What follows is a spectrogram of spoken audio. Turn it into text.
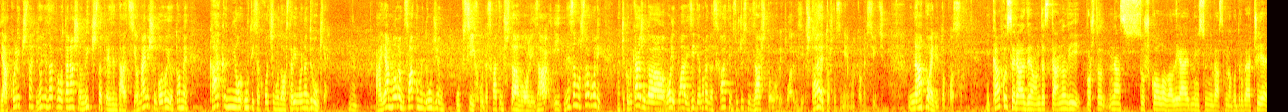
jako lična i on je zapravo ta naša lična prezentacija. On najviše govori o tome kakav mi utisak hoćemo da ostavimo na druge. Mm. A ja moram svakome da uđem u psihu, da shvatim šta voli. Za, I ne samo šta voli, znači ako mi kaže da voli plavi zid, ja moram da shvatim suštinski zašto voli plavi zid. Šta je to što se njemu u tome sviđa. Naporan je to posao. I kako se rade onda stanovi, pošto nas su školovali, a nisu ni vas mnogo drugačije,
